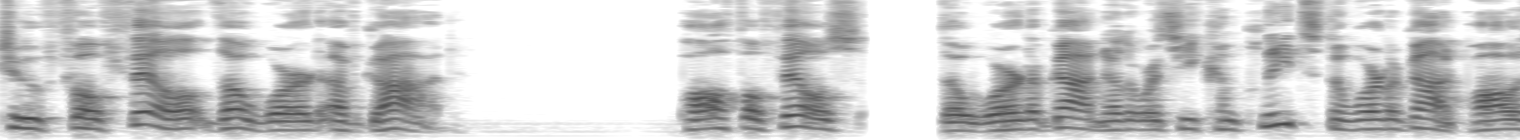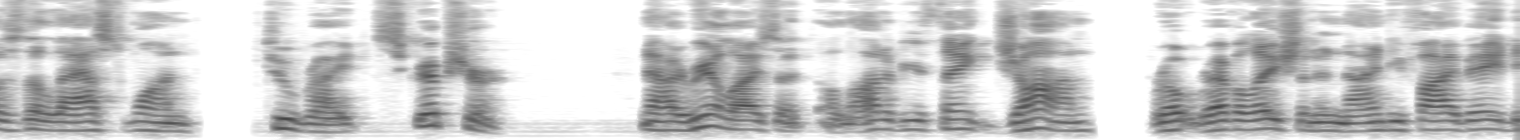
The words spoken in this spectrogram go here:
to fulfill the word of God. Paul fulfills the Word of God. In other words, he completes the Word of God. Paul is the last one to write Scripture. Now, I realize that a lot of you think John wrote Revelation in 95 AD,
